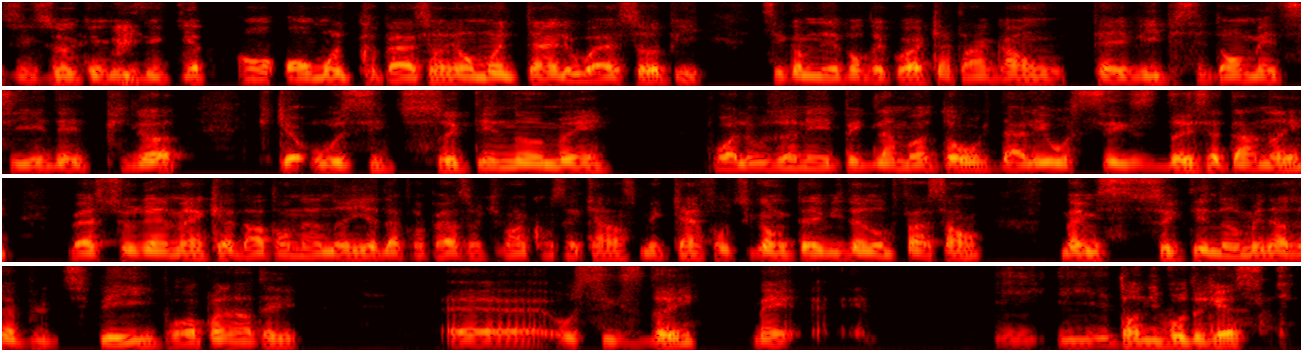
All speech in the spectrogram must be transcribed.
C'est sûr que Oui. les équipes ont, ont moins de préparation, ils ont moins de temps à allouer à ça, puis c'est comme n'importe quoi. Quand tu gagnes ta vie, puis c'est ton métier d'être pilote, puis que aussi tu sais que tu es nommé pour aller aux Olympiques de la moto, d'aller au 6D cette année, bien assurément que dans ton année, il y a de la préparation qui va en conséquence, mais quand il faut que tu gagnes ta vie d'une autre façon, même si tu sais que tu es nommé dans un plus petit pays pour représenter euh, au 6D, mais ton niveau de risque,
